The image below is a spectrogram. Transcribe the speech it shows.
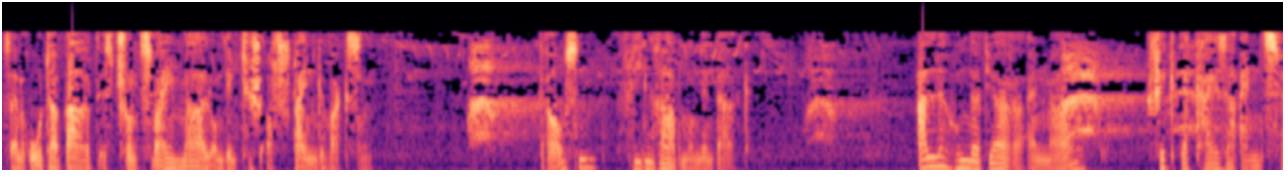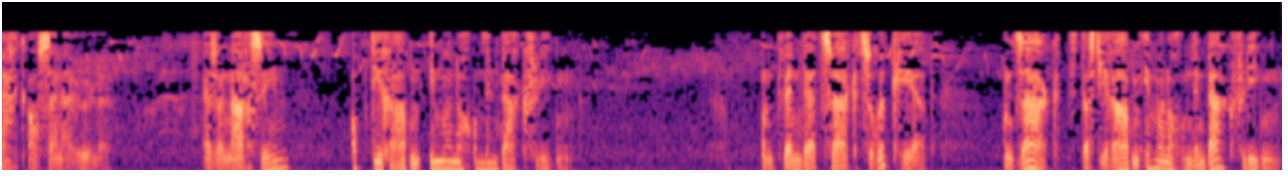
Sein roter Bart ist schon zweimal um den Tisch aus Stein gewachsen. Draußen fliegen Raben um den Berg. Alle hundert Jahre einmal schickt der Kaiser einen Zwerg aus seiner Höhle. Er soll nachsehen, ob die Raben immer noch um den Berg fliegen. Und wenn der Zwerg zurückkehrt und sagt, dass die Raben immer noch um den Berg fliegen,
